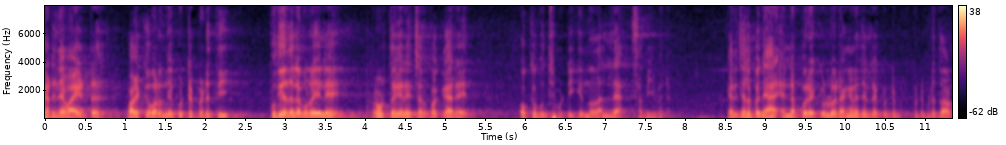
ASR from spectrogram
കഠിനമായിട്ട് വഴക്ക് പറഞ്ഞ് കുറ്റപ്പെടുത്തി പുതിയ തലമുറയിലെ പ്രവർത്തകരെ ചെറുപ്പക്കാരെ ഒക്കെ ബുദ്ധിമുട്ടിക്കുന്നതല്ല സമീപനം. കാര്യം ചിലപ്പോൾ ഞാൻ എന്നെപ്പോലെയൊക്കെയുള്ളവർ അങ്ങനെ ചിലരെ കുറ്റ കുറ്റപ്പെടുത്താൻ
